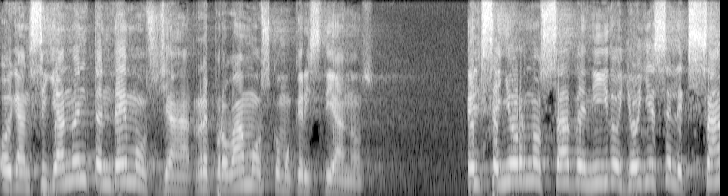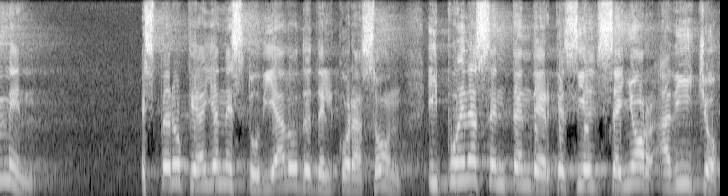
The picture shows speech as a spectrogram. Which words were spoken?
oigan, si ya no entendemos, ya reprobamos como cristianos. El Señor nos ha venido y hoy es el examen. Espero que hayan estudiado desde el corazón y puedas entender que si el Señor ha dicho,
